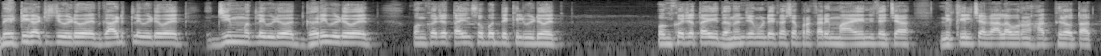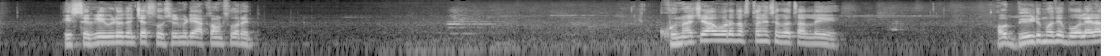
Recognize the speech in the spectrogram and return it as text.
भेटीगाठीचे व्हिडिओ आहेत गाडीतले व्हिडिओ आहेत जिममधले व्हिडिओ आहेत घरी व्हिडिओ आहेत पंकजा ताईंसोबत देखील व्हिडिओ आहेत. पंकजाताई धनंजय मुंडे कशा प्रकारे मायेने त्याच्या निखिलच्या गालावरून हात फिरवतात हे सगळे व्हिडिओ त्यांच्या सोशल मीडिया अकाउंट्सवर आहेत. कुणाच्या वरत असताना सगळं चाललं आहे अहो बीडमध्ये बोलायला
